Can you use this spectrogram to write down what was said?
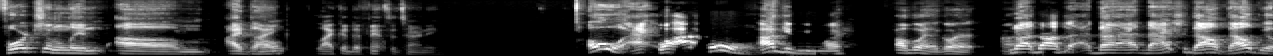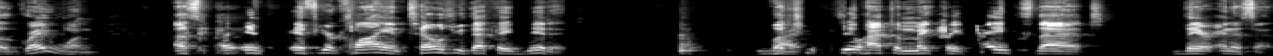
fortunately, um I don't. Like like a defense attorney. oh, I, Well, I, oh. I'll give you one. Oh, go ahead. Go ahead. no, no, no, no, no, actually that that would be a great one. As, if if your client tells you that they did it, but Right. you still have to make the case that they're innocent,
